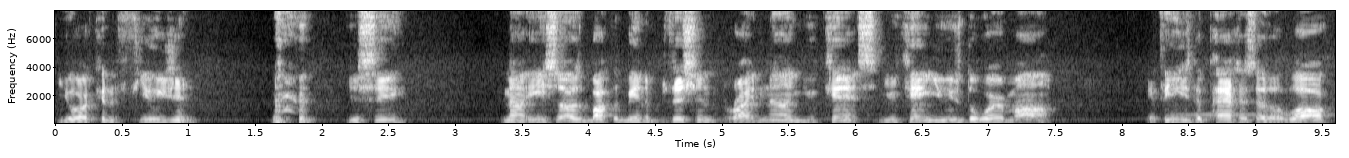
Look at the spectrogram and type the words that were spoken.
your confusion. you see? Now Esau is about to be in a position right now. You can't you can't use the word mom. If he needs to pass this as a law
